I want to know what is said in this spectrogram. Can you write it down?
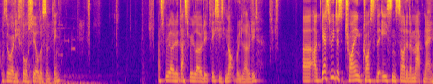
was already full shield or something. That's reloaded, that's reloaded. This is not reloaded. Uh, I guess we just try and cross to the eastern side of the map now.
